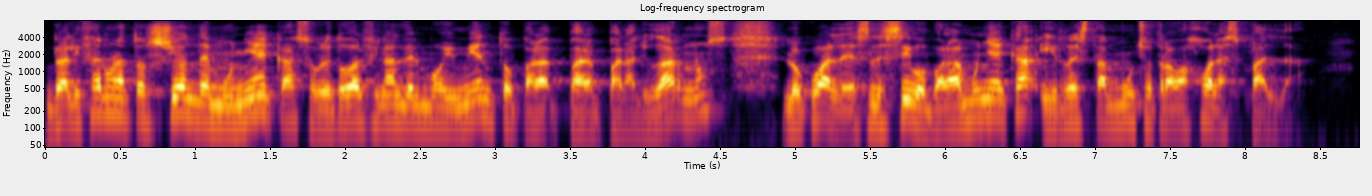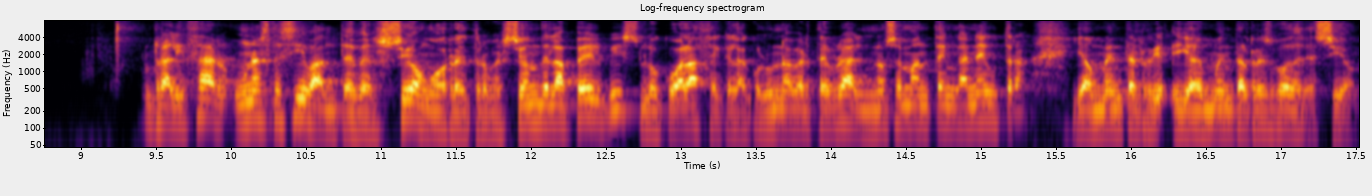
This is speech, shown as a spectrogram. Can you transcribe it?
realizar una torsión de muñeca, sobre todo al final del movimiento, para, para ayudarnos, lo cual es lesivo para la muñeca y resta mucho trabajo a la espalda realizar una excesiva anteversión o retroversión de la pelvis, lo cual hace que la columna vertebral no se mantenga neutra y aumenta el, y el riesgo de lesión.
